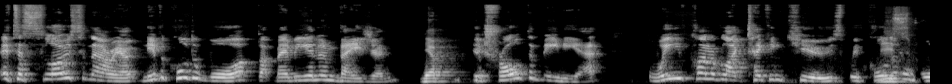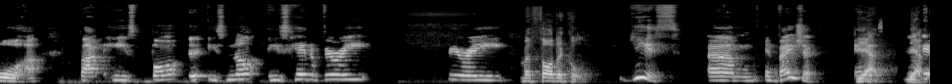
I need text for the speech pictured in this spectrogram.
It's a slow scenario. Never called a war, but maybe an invasion. Yep. Controlled the media. We've kind of like taken cues. We've called Yes. it a war, but he's bought. He's not. He's had a very, very Methodical. yes um, invasion. And Yeah. it's- Yeah. and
